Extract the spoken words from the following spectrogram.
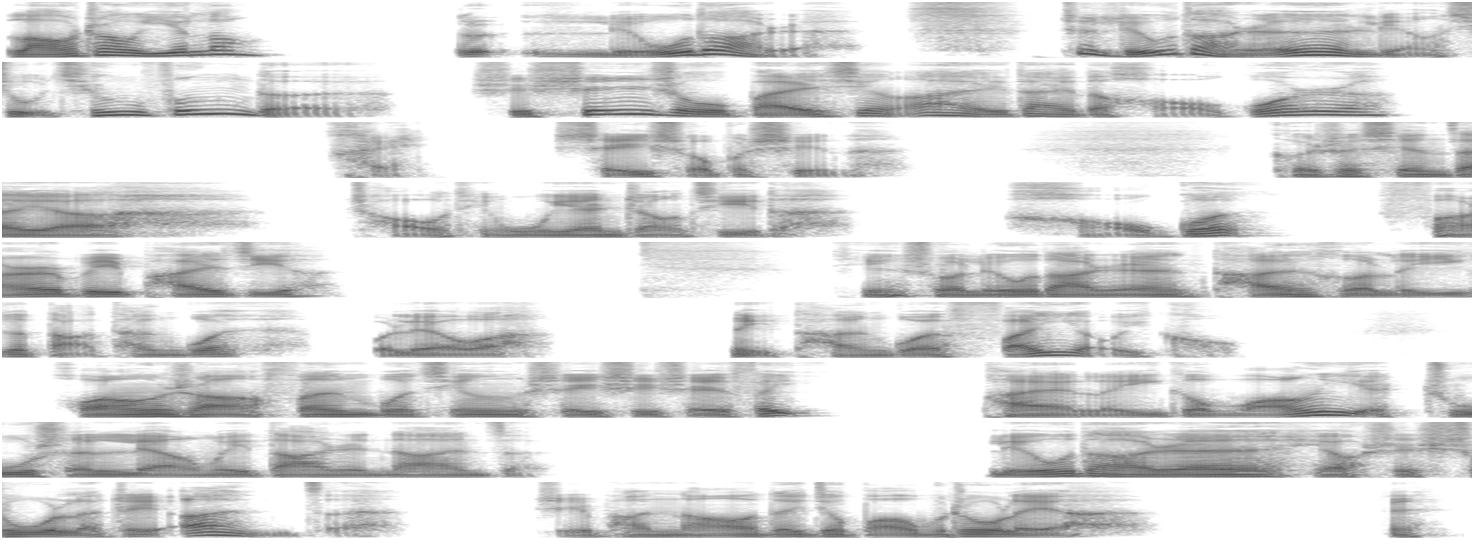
老赵一愣：“刘大人？这刘大人两袖清风的，是深受百姓爱戴的好官啊。”“嘿，谁说不是呢？”可是现在呀，朝廷乌烟瘴气的，好官反而被排挤啊。听说刘大人弹劾了一个大贪官，不料啊，那贪官反咬一口，皇上分不清谁是谁非，派了一个王爷主审两位大人的案子。刘大人要是输了这案子，只怕脑袋就保不住了呀。哼，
